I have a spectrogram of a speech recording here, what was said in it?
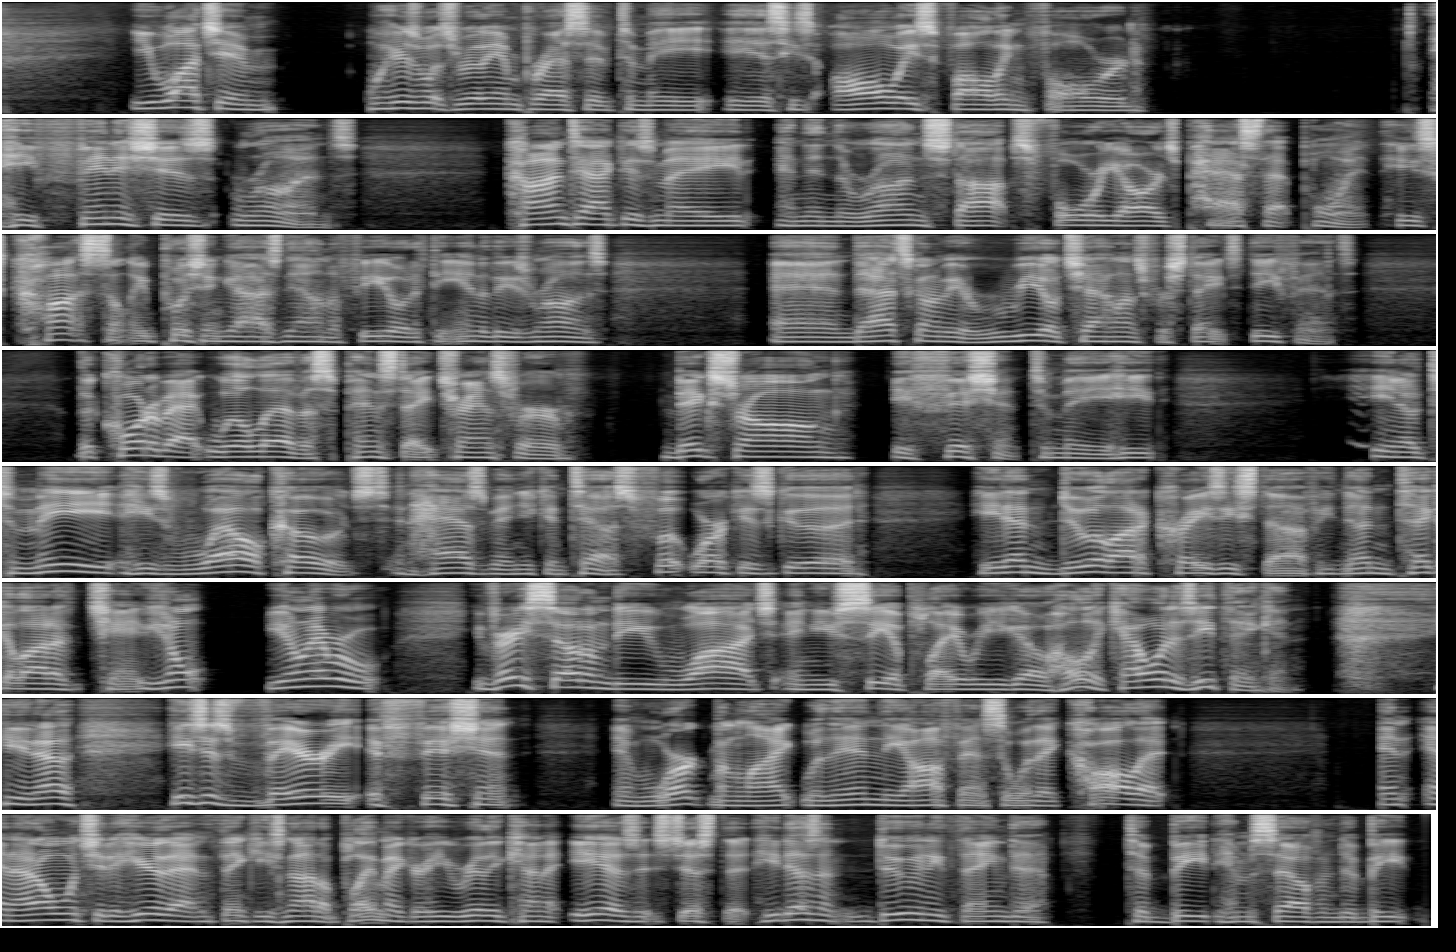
you watch him. Well, here's what's really impressive to me is he's always falling forward. He finishes runs. Contact is made, and then the run stops four yards past that point. He's constantly pushing guys down the field at the end of these runs, and that's going to be a real challenge for State's defense. The quarterback, Will Levis, Penn State transfer, big, strong, efficient to me. He, you know, to me, he's well coached and has been. You can tell his footwork is good. He doesn't do a lot of crazy stuff. He doesn't take a lot of chance. You don't. You don't ever. Very seldom do you watch and you see a play where you go, "Holy cow! What is he thinking?" you know, he's just very efficient and workmanlike within the offense, the way they call it. And and I don't want you to hear that and think he's not a playmaker. He really kind of is. It's just that he doesn't do anything to to beat himself and to beat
